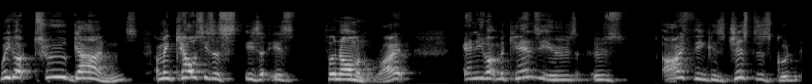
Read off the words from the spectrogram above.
we got two guns. I mean, Kelsey's a, is is phenomenal, right? And you got Mackenzie, who's who's I think is just as good.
